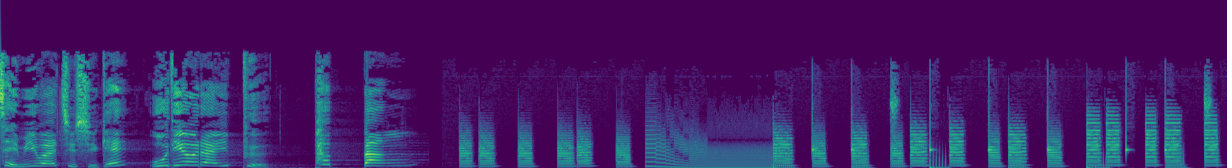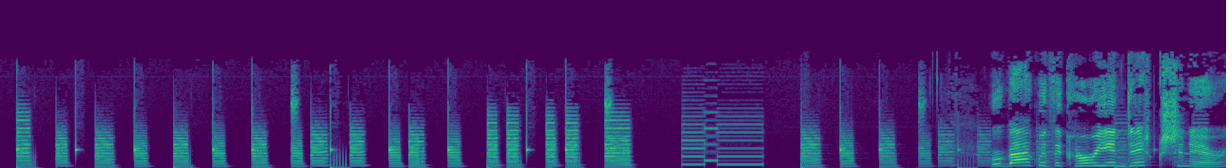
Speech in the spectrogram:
재미와 지식의 오디오 라이프 팝빵 We're back with the Korean dictionary,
